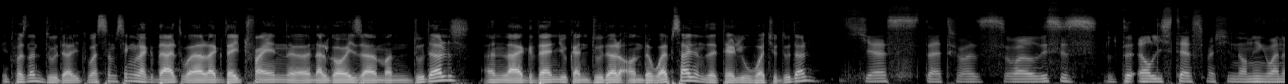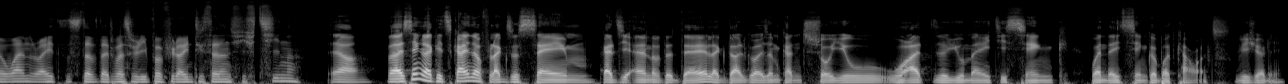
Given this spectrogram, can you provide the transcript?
it was not doodle it was something like that where like they train uh, an algorithm on doodles and like then you can doodle on the website and they tell you what you doodle Yes, that was well. This is the early steps, machine learning 101, right? The stuff that was really popular in 2015. Yeah. But I think like it's kind of like the same at the end of the day. Like the algorithm can show you what the humanity think when they think about carrots visually.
